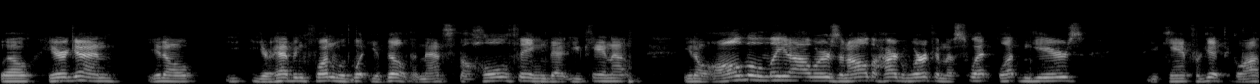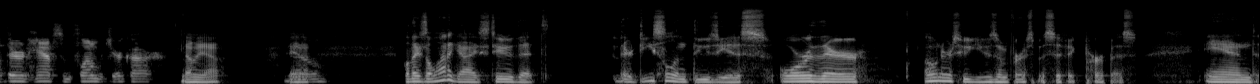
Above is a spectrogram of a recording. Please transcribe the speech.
Well, here again, you know, you're having fun with what you built. And that's the whole thing that you cannot, you know, all the late hours and all the hard work and the sweat, blood, and gears you can't forget to go out there and have some fun with your car. Oh yeah, yeah. Know? Well, there's a lot of guys too that they're diesel enthusiasts or they're owners who use them for a specific purpose. And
